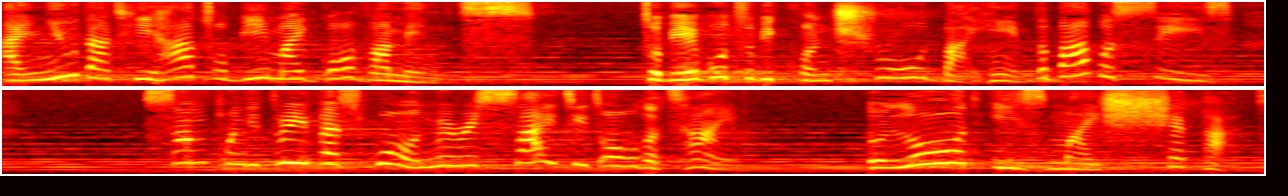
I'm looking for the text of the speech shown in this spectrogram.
I knew that he had to be my government to be able to be controlled by him. The Bible says, Psalm 23, verse 1, we recite it all the time. The Lord is my shepherd,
